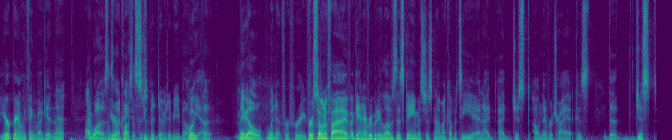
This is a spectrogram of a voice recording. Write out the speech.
you're apparently thinking about getting that. I was You're until a I bought the stupid WWE belt. Well, yeah. but maybe I'll win it for free. Persona Five, again, everybody loves this game. It's just not my cup of tea, and I I just I'll never try it because the just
